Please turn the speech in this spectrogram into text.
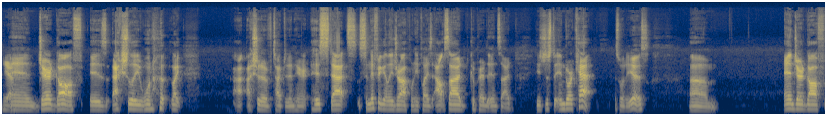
Yeah. And Jared Goff is actually one of like I, I should have typed it in here. His stats significantly drop when he plays outside compared to inside. He's just an indoor cat, is what he is. Um, and Jared Goff,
